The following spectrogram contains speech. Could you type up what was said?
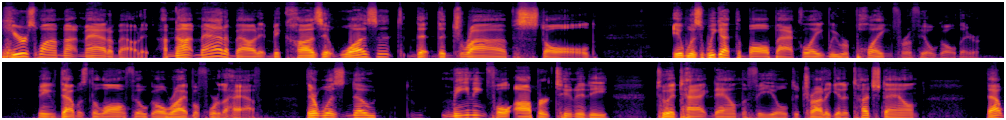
Here's why I'm not mad about it. I'm not mad about it because it wasn't that the drive stalled. It was we got the ball back late. We were playing for a field goal there. I mean, that was the long field goal right before the half. there was no meaningful opportunity to attack down the field to try to get a touchdown. That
